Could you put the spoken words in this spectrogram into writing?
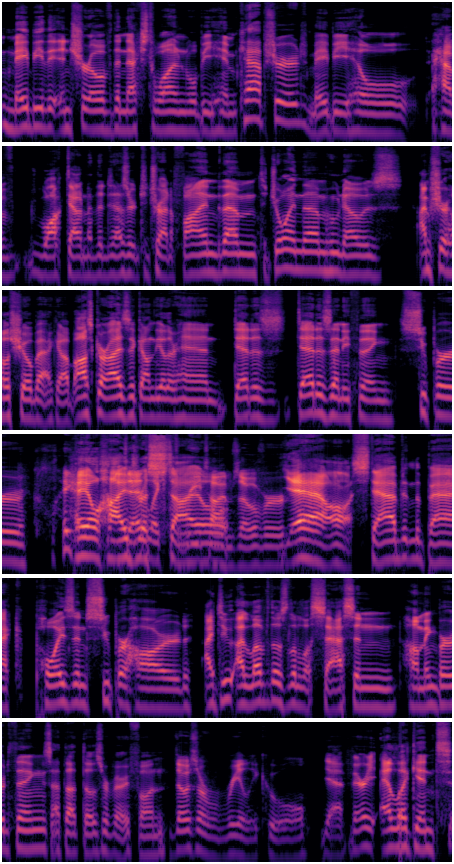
maybe the intro of the next one will be him captured. Maybe he'll have walked out into the desert to try to find them, to join them. Who knows? I'm sure he'll show back up. Oscar Isaac, on the other hand, dead as dead as anything. Super like, Hail Hydra dead, like, style. three times over. Yeah, oh, stabbed in the back, poisoned super hard. I do. I love those little assassin hummingbird things. I thought those were very fun. Those are really cool. Yeah, very elegant,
